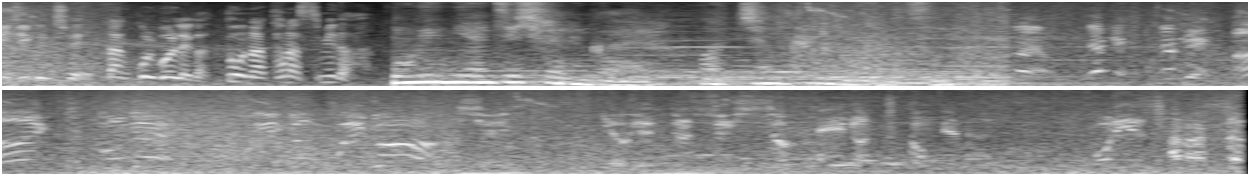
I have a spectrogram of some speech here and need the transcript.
기지 근처에 땅굴벌레가 또 나타났습니다. 무의미한 짓이라는 걸 어쩜 그리 모르지. 어이, 특공 레이너 특공대다. 우린 살았어.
